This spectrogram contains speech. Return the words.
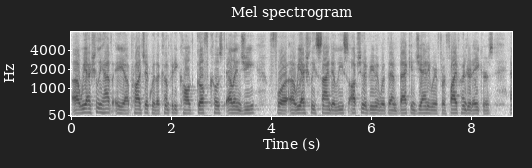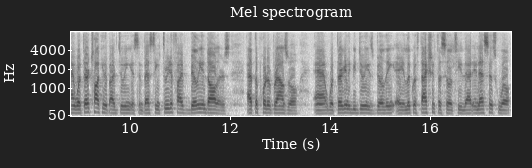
Uh, we actually have a, uh, project with a company called Gulf Coast LNG. For uh, we actually signed a lease option agreement with them back in January for 500 acres. And what they're talking about doing is investing three to five billion dollars at the port of Brownsville. And what they're going to be doing is building a liquefaction facility that, in essence, will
